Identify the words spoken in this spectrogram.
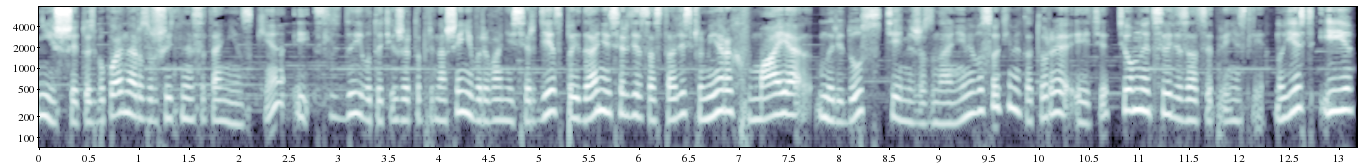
низшие, то есть буквально разрушительные сатанинские. И следы вот этих жертвоприношений, вырывания сердец, поедания сердец остались в шумерах в мае наряду с теми же знаниями высокими, которые эти темные цивилизации принесли. Но есть и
